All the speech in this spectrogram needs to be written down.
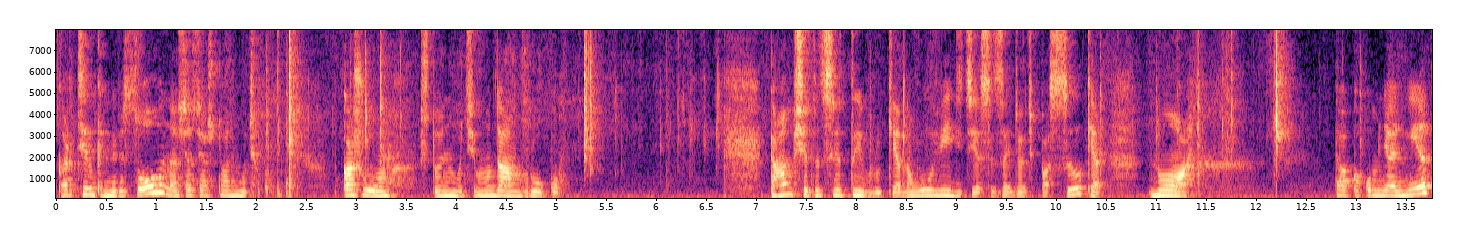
картинке нарисовано. Сейчас я что-нибудь покажу вам, что-нибудь ему дам в руку. Там вообще-то цветы в руке, но вы увидите, если зайдете по ссылке. Но так как у меня нет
